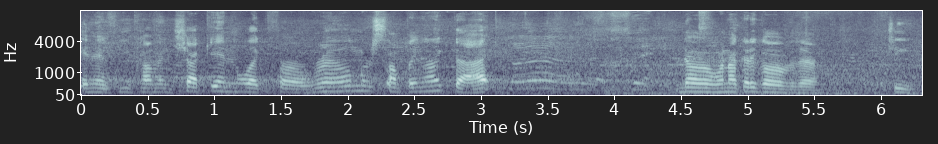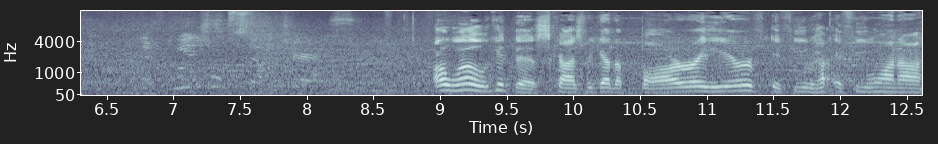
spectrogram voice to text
And if you come and check in, like for a room or something like that, no, we're not gonna go over there. Gee. Oh well, look at this, guys. We got a bar right here. If- If you if you wanna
